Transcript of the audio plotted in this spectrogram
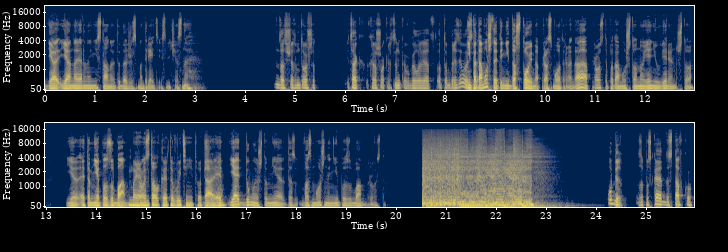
Я, я, наверное, не стану это даже смотреть, если честно. Да, с учетом того, что и так хорошо картинка в голове от- отобразилась. Не то- потому, что это недостойно просмотра, да, а просто потому, что, ну, я не уверен, что я- это мне по зубам. Моя просто. менталка это вытянет вообще. Да, да. э- я думаю, что мне это, возможно, не по зубам просто. Uber запускает доставку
